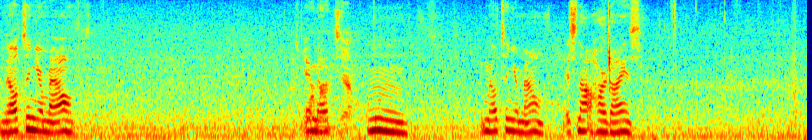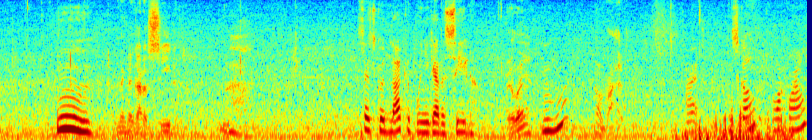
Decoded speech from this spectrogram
melts in your mouth. It Warmer, melts. Yeah. Mmm. It melts in your mouth. It's not hard ice. Mmm. I think I got a seed. Says good luck if when you get a seed. Really? Mm-hmm. All right. All right, let's go. Walk around.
